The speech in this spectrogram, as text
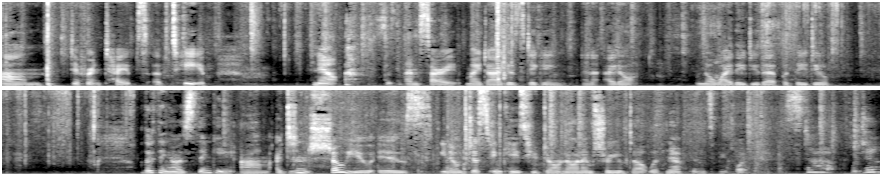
um, different types of tape. Now, I'm sorry, my dog is digging and I don't know why they do that, but they do. Other thing I was thinking, um, I didn't show you is, you know, just in case you don't know, and I'm sure you've dealt with napkins before. Stop, would you?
